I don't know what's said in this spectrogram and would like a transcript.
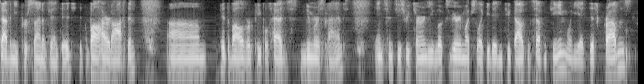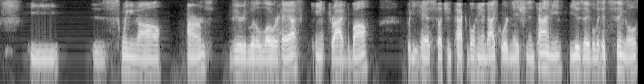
70% of vintage. Hit the ball hard often. Um, hit the ball over people's heads numerous times. And since he's returned, he looks very much like he did in 2017 when he had disc problems. He is swinging all arms, very little lower half, can't drive the ball, but he has such impeccable hand-eye coordination and timing. He is able to hit singles,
